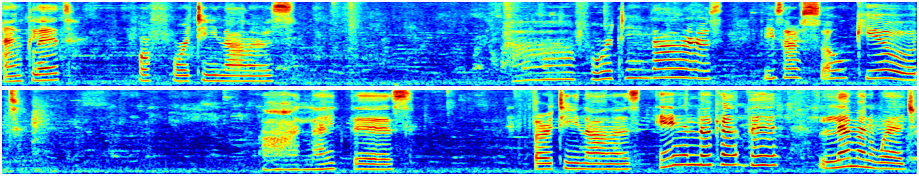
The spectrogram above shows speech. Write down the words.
anklet for $14. Ah, oh, $14. These are so cute. Oh, I like this. $13. And look at the lemon wedge.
